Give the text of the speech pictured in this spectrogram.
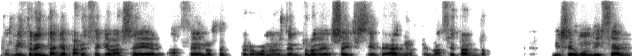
2030, que parece que va a ser hace, no sé, pero bueno, es dentro de 6, 7 años, que no hace tanto. Y según dicen,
